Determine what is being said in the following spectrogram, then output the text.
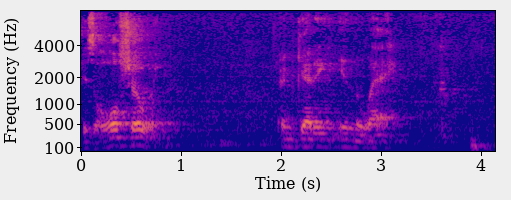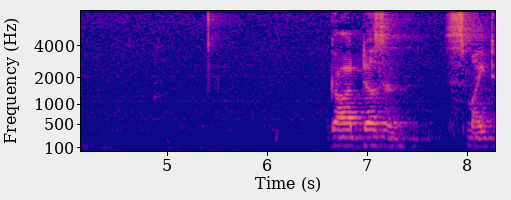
is all showing and getting in the way. God doesn't smite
